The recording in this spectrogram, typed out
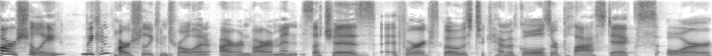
Partially, we can partially control our environment, such as if we're exposed to chemicals or plastics, or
